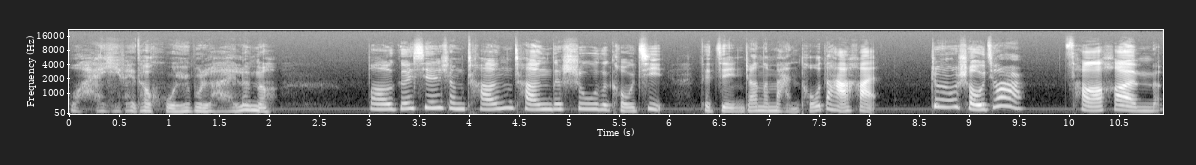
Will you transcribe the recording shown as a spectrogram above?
我还以为他回不来了呢。宝格先生长长的舒了口气，他紧张的满头大汗，正用手绢擦汗呢。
